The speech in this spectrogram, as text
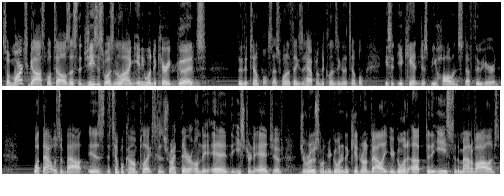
So, Mark's gospel tells us that Jesus wasn't allowing anyone to carry goods through the temple. So that's one of the things that happened on the cleansing of the temple. He said, You can't just be hauling stuff through here. And what that was about is the temple complex, because it's right there on the edge, the eastern edge of Jerusalem. You're going into the Kidron Valley, you're going up to the east to the Mount of Olives.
